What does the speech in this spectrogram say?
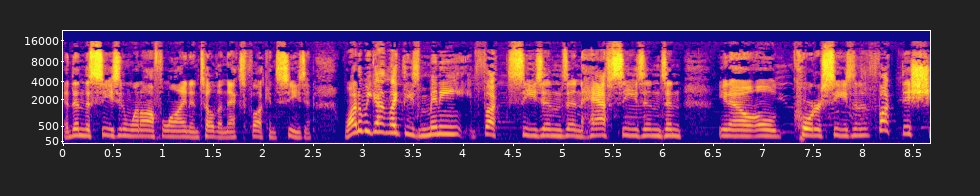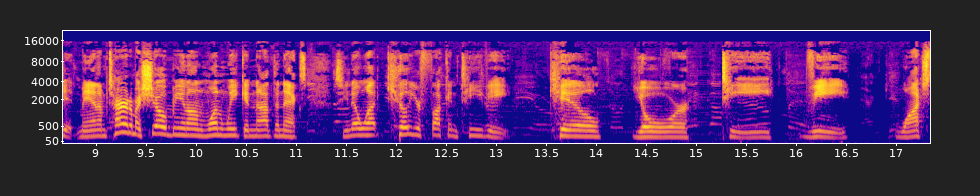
and then the season went offline until the next fucking season? Why do we got like these mini fuck seasons and half seasons and, you know, old quarter seasons? Fuck this shit, man. I'm tired of my show being on one week and not the next. So you know what? Kill your fucking TV. Kill your TV. Watch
